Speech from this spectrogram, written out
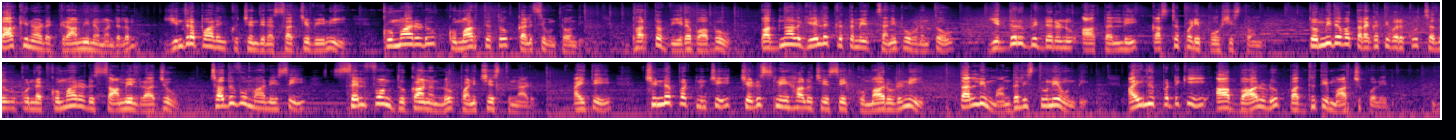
కాకినాడ గ్రామీణ మండలం ఇంద్రపాలెంకు చెందిన సత్యవేణి కుమారుడు కుమార్తెతో కలిసి ఉంటోంది. భర్త వీరబాబు పద్నాలుగేళ్ళ క్రితమే చనిపోవడంతో ఇద్దరు బిడ్డలను ఆ తల్లి కష్టపడి పోషిస్తోంది. తొమ్మిదవ తరగతి వరకు చదువుకున్న కుమారుడు సామీల్ రాజు చదువు మానేసి సెల్ ఫోన్ దుకాణంలో పనిచేస్తున్నాడు. అయితే చిన్నప్పటి నుంచి చెడు స్నేహాలు చేసే కుమారుడిని తల్లి మందలిస్తూనే ఉంది. అయినప్పటికీ ఆ బాలుడు పద్ధతి మార్చుకోలేదు.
